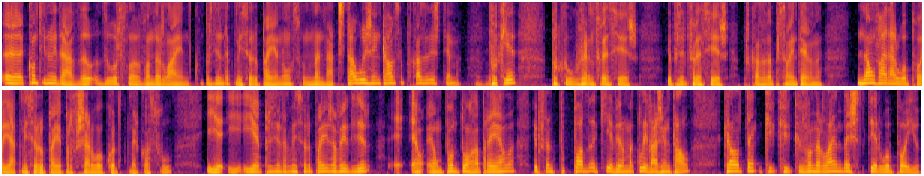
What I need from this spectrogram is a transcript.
a continuidade de, Ursula von der Leyen como Presidente da Comissão Europeia num segundo mandato está hoje em causa por causa deste tema. Uhum. Porquê? Porque o governo francês e o Presidente francês, por causa da pressão interna, não vai dar o apoio à Comissão Europeia para fechar o acordo com o Mercosul e, e, e a Presidente da Comissão Europeia já veio dizer é, é, um ponto de honra para ela e, portanto, pode aqui haver uma clivagem tal que, ela tem, que, que, que von der Leyen deixe de ter o apoio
